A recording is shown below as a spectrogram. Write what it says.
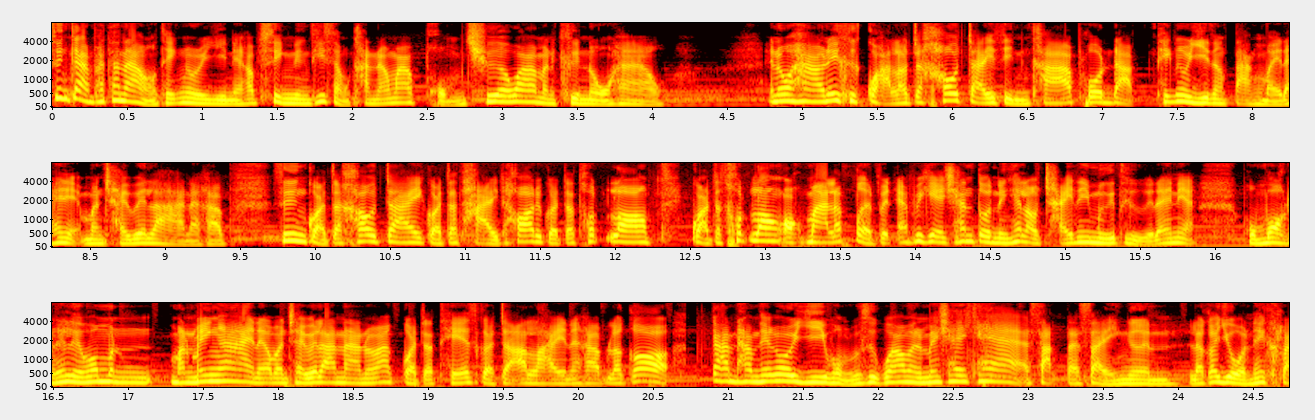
ซึ่งการพัฒนาของเทคโนโลยีนะครับสิ่งหนึ่งที่สำคัญมากๆผมเชื่อว่ามันคือโน้ตฮาว โน้ตฮาวนี่คือกว่าเราจะเข้าใจสินค้า Product เทคโนโลยีต่างๆ ใหม่ได้เนี่ยมันใช้เวลานะครับ ซึ่งกว่าจะเข้าใจกว่าจะถ่ายทอดกว่าจะทดลอง กว่าจะทดลองออกมาแล้วเปิดเป็นแอปพลิเคชันตัวหนึ่งให้เราใช้ในมือถือได้เนี่ยผมบอกได้เลยว่ามันมันไม่ง่ายนะมันใช้เวลานานมากกว่าจะเทสกว่าจะอะไรนะครับแล้วก็การทำเทคโนโลยีผมรู้สึกว่ามันไม่ใช่แค่สักแต่ใส่เงิน แล้วก็โยนให้ใคร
